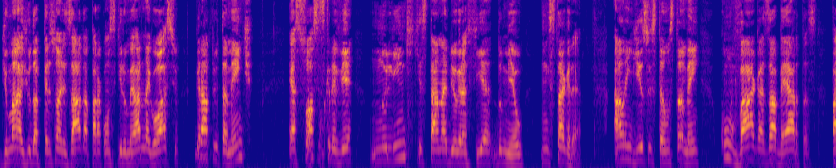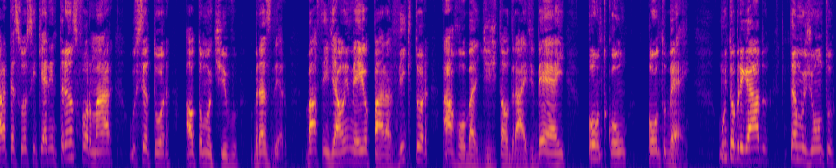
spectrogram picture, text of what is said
de uma ajuda personalizada para conseguir o melhor negócio gratuitamente, é só se inscrever no link que está na biografia do meu Instagram. Além disso, estamos também com vagas abertas para pessoas que querem transformar o setor automotivo brasileiro. Basta enviar um e-mail para victor@digitaldrivebr.com.br. Muito obrigado Tamo junto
